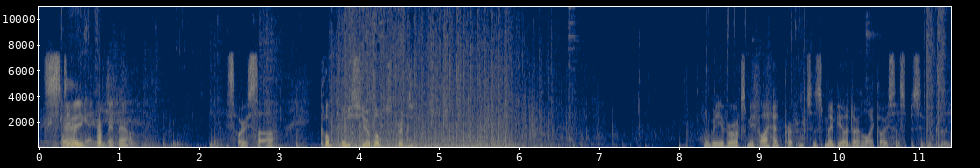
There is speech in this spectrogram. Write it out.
Okay, Staring you at can you. come in now. He's Osa. Come please shield up, sprint. Nobody ever asked me if I had preferences. Maybe I don't like Osa specifically.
